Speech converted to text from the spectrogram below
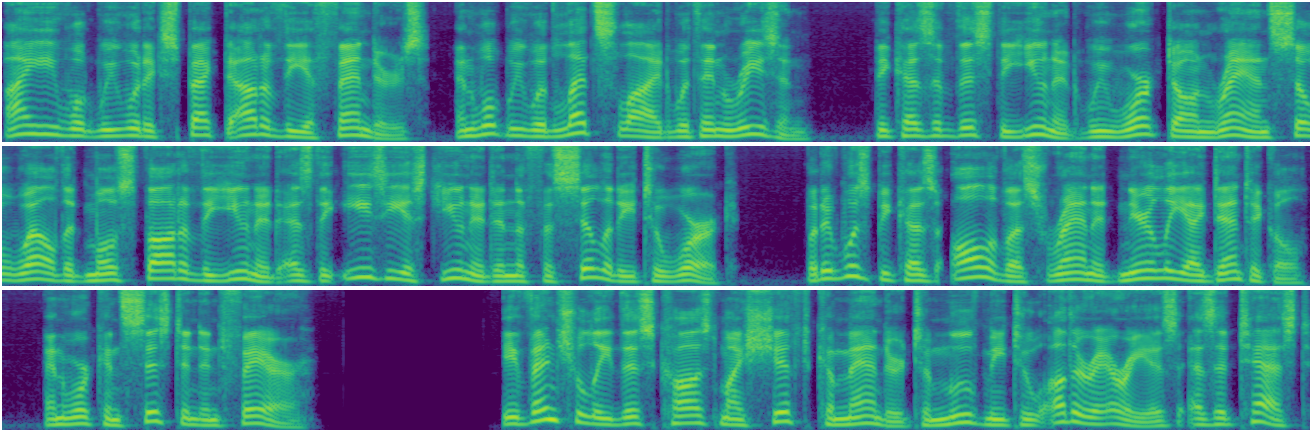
i.e., what we would expect out of the offenders and what we would let slide within reason. Because of this, the unit we worked on ran so well that most thought of the unit as the easiest unit in the facility to work, but it was because all of us ran it nearly identical and were consistent and fair. Eventually, this caused my shift commander to move me to other areas as a test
